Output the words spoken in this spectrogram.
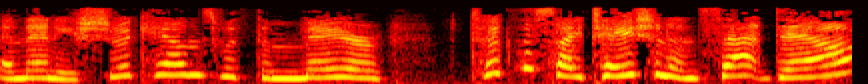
and then he shook hands with the mayor, took the citation and sat down?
